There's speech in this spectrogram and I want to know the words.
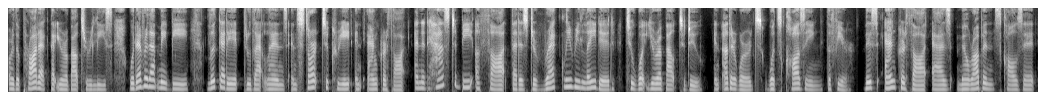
or the product that you're about to release, whatever that may be, look at it through that lens and start to create an anchor thought. And it has to be a thought that is directly related to what you're about to do. In other words, what's causing the fear. This anchor thought, as Mel Robbins calls it,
